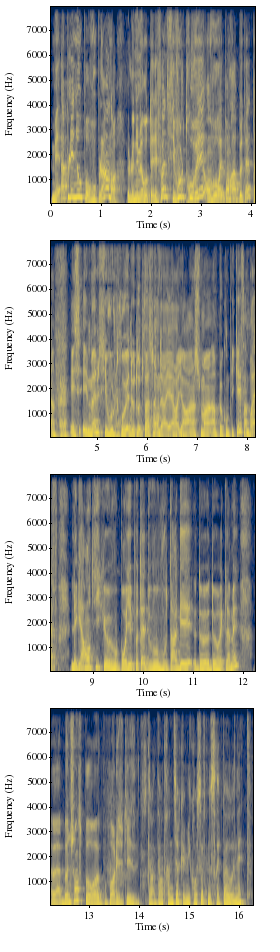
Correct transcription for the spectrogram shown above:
mais appelez-nous pour vous plaindre. Le numéro de téléphone, si vous le trouvez, on vous répondra peut-être. Et, et même si vous le trouvez, de toute façon derrière, il y aura un chemin un peu compliqué. Enfin bref, les garanties que vous pourriez peut-être vous, vous targuer de, de réclamer, euh, bonne chance pour, pour pouvoir les utiliser. T'es es en train de dire que Microsoft ne serait pas honnête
